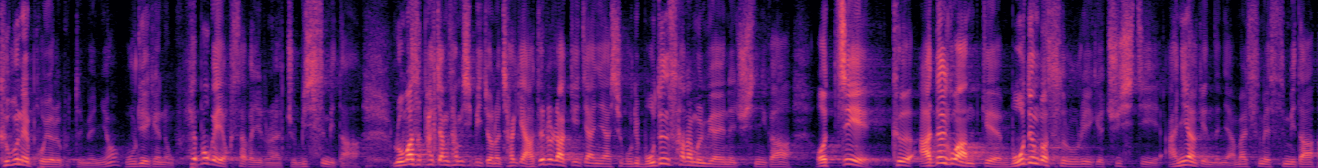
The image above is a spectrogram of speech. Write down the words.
그분의 보혈을 붙들면요 우리에게는 회복의 역사가 일어날 줄 믿습니다. 로마서 8장 32절은 자기 아들을 아끼지 아니하시고 우리 모든 사람을 위하여 내주시니가 어찌 그 아들과 함께 모든 것을 우리에게 주시지 아니하겠느냐 말씀했습니다.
